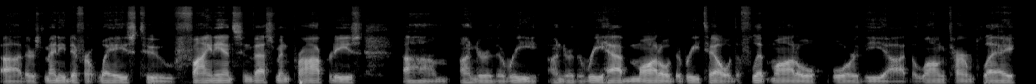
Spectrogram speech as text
uh, there's many different ways to finance investment properties um, under the re under the rehab model the retail with the flip model or the uh, the long-term play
